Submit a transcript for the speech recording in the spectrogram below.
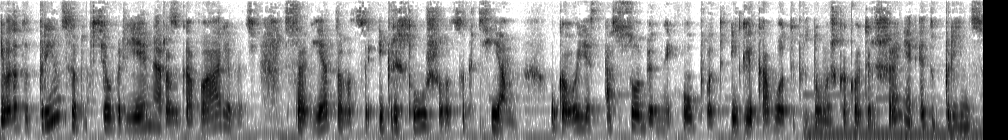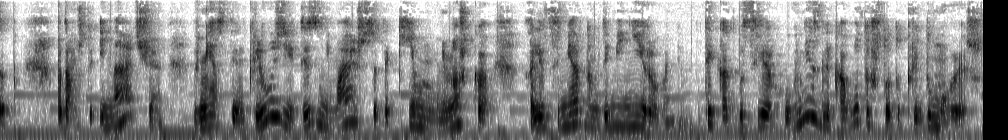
И вот этот принцип все время разговаривать, советоваться и прислушиваться к тем, у кого есть особенный опыт и для кого ты придумаешь какое-то решение, это принцип. Потому что иначе вместо инклюзии ты занимаешься таким немножко лицемерным доминированием. Ты как бы сверху вниз для кого-то что-то придумываешь.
